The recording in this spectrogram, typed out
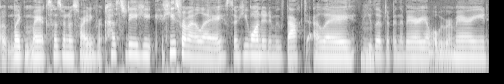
Like my ex husband was fighting for custody. He he's from LA, so he wanted to move back to LA. He lived up in the Bay Area while we were married,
